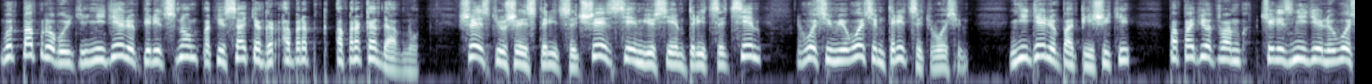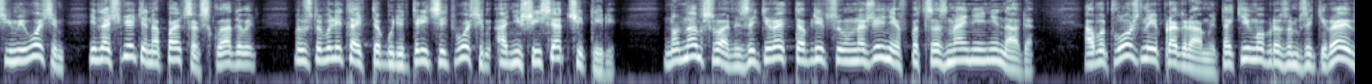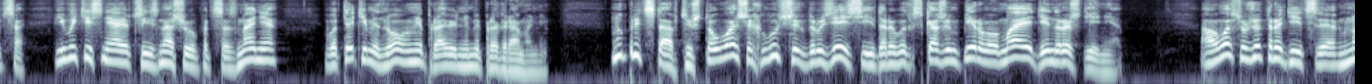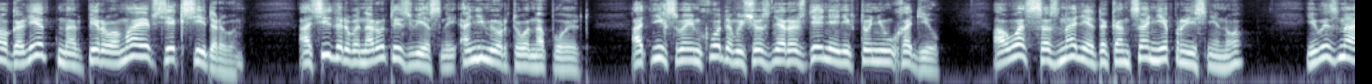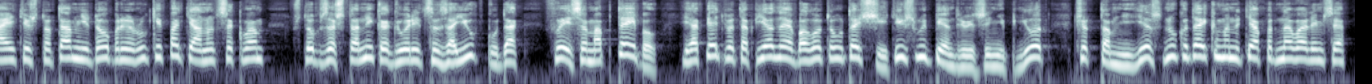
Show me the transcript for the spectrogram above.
Вот попробуйте неделю перед сном пописать абракадабру. 6 6 36, 7 7 37, 8 8 38. Неделю попишите, попадет вам через неделю 8 8 и начнете на пальцах складывать, потому что вылетать-то будет 38, а не 64. Но нам с вами затирать таблицу умножения в подсознании не надо. А вот ложные программы таким образом затираются и вытесняются из нашего подсознания вот этими новыми правильными программами. Ну, представьте, что у ваших лучших друзей Сидоровых, скажем, 1 мая день рождения. А у вас уже традиция, много лет на 1 мая все к Сидоровым. А Сидоровы народ известный, они мертвого напоют. От них своим ходом еще с дня рождения никто не уходил. А у вас сознание до конца не прояснено. И вы знаете, что там недобрые руки потянутся к вам, чтоб за штаны, как говорится, за юбку, да фейсом об тейбл и опять в это пьяное болото утащить. Ишь выпендривается, не пьет, что-то там не ест, ну-ка дай-ка мы на тебя поднавалимся.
